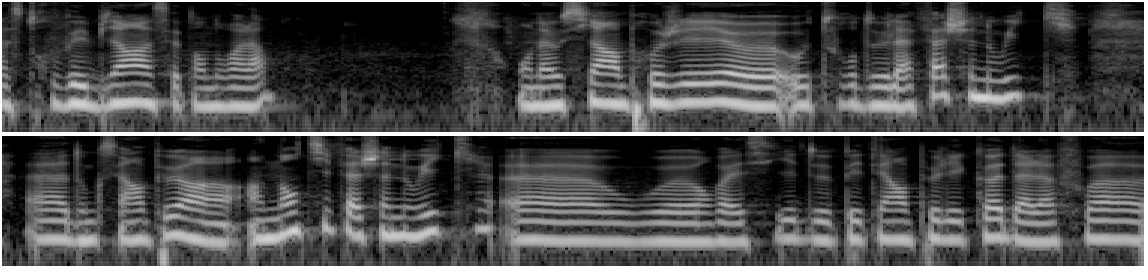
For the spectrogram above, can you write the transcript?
à se trouver bien à cet endroit-là. On a aussi un projet euh, autour de la Fashion Week. Euh, donc c'est un peu un, anti-Fashion Week euh, où on va essayer de péter un peu les codes à la fois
